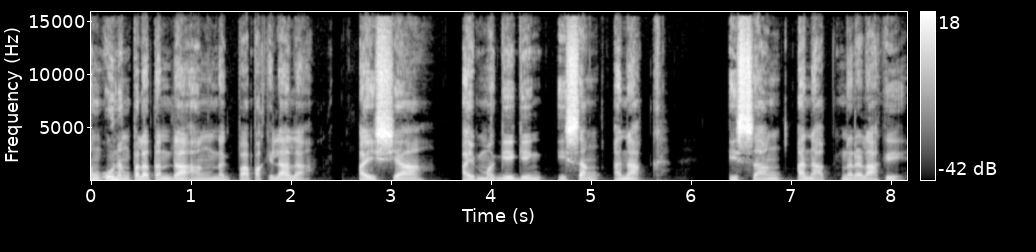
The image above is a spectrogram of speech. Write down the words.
Ang unang palatandaang nagpapakilala ay siya ay magiging isang anak, isang anak na lalaki.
